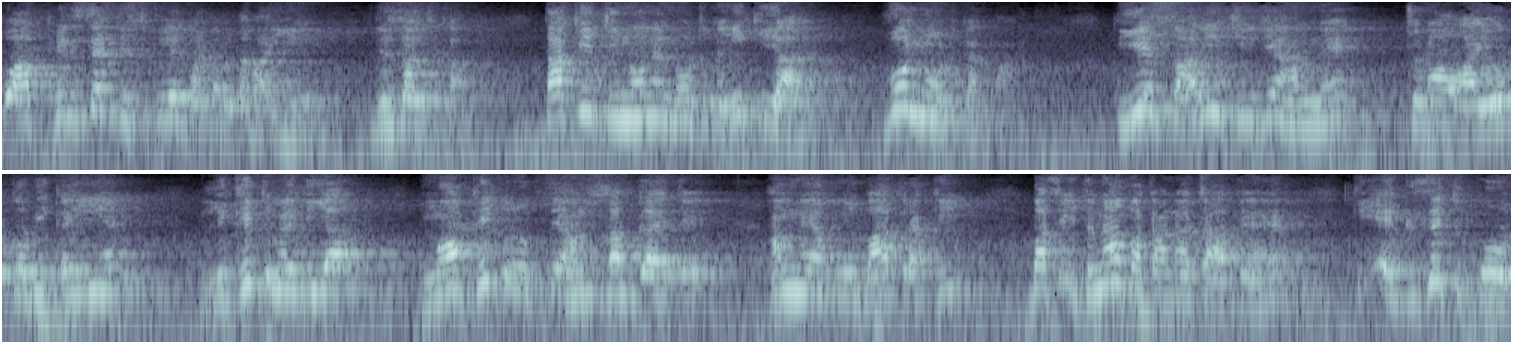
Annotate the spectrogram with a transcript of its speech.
तो आप फिर से डिस्प्ले बटन दबाइए रिज़ल्ट का, ताकि जिन्होंने नोट नहीं किया है, वो नोट कर पाए। ये सारी चीज़ें हमने चुनाव आयोग को भी कही हैं, लिखित में दिया, मौखिक रूप से हम सब गए थे, हमने अपनी बात रखी। बस इतना बताना चाहते हैं कि एग्जिट पोल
